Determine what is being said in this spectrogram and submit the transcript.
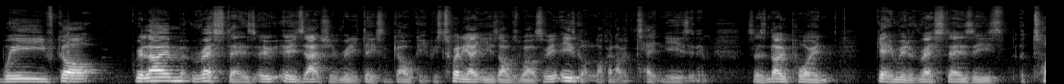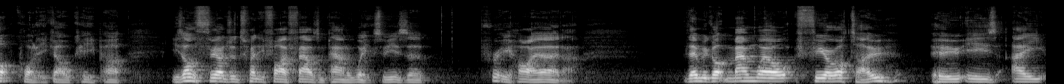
We've got Guillaume Restes, who is actually a really decent goalkeeper. He's 28 years old as well, so he's got like another 10 years in him. So there's no point getting rid of Restes. He's a top quality goalkeeper. He's on £325,000 a week, so he is a pretty high earner. Then we've got Manuel Fiorotto, who is a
